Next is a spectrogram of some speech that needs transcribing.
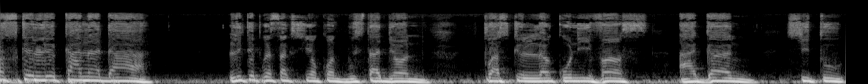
Parce que le Canada, était pris sanction contre Boustadion parce que l'enconnivence à gang, surtout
